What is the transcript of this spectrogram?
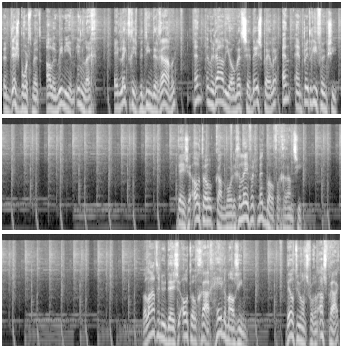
een dashboard met aluminium inleg, elektrisch bediende ramen en een radio met cd-speler en mp3-functie. Deze auto kan worden geleverd met bovengarantie. We laten u deze auto graag helemaal zien. Belt u ons voor een afspraak?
